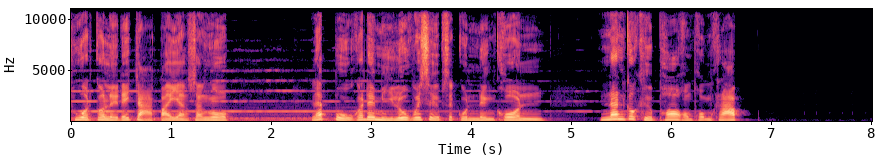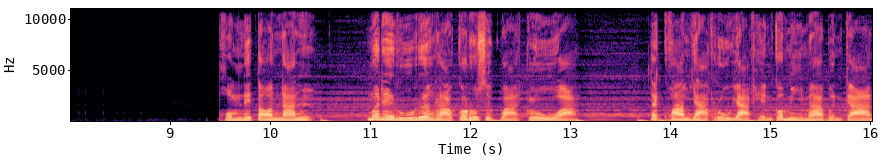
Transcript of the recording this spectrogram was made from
ทวดก็เลยได้จากไปอย่างสงบ และปู่ก็ได้มีลูกไว้สืบสกุลหนึ่งคน นั่นก็คือพ่อของผมครับ ผมในตอนนั้น เมื่อได้รู้เรื่องราวก็รู้สึกหวาดกลัว แต่ความอยากรู้อยากเห็นก็มีมากเหมือนกัน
